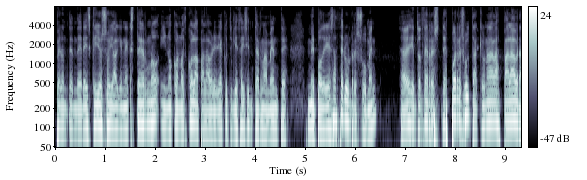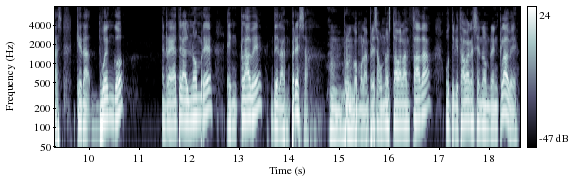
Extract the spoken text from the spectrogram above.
pero entenderéis que yo soy alguien externo y no conozco la palabrería que utilizáis internamente. ¿Me podríais hacer un resumen? ¿Sabes? Y entonces después resulta que una de las palabras que era duengo, en realidad era el nombre en clave de la empresa. Porque como la empresa aún no estaba lanzada, utilizaban ese nombre en clave.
